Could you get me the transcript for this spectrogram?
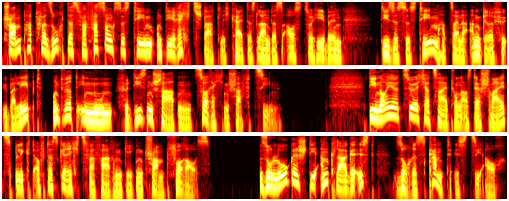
Trump hat versucht, das Verfassungssystem und die Rechtsstaatlichkeit des Landes auszuhebeln. Dieses System hat seine Angriffe überlebt und wird ihn nun für diesen Schaden zur Rechenschaft ziehen. Die neue Zürcher Zeitung aus der Schweiz blickt auf das Gerichtsverfahren gegen Trump voraus. So logisch die Anklage ist, so riskant ist sie auch.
